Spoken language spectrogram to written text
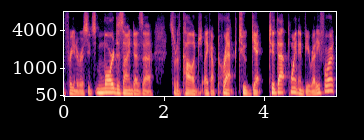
for university. It's more designed as a sort of college like a prep to get to that point and be ready for it.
